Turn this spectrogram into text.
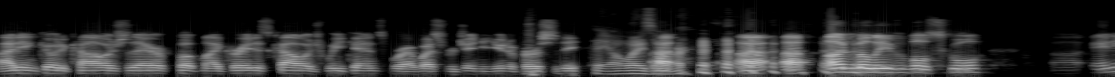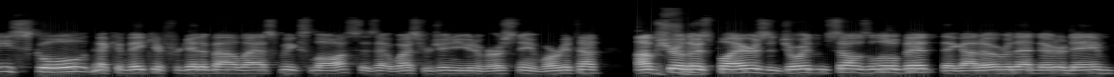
I didn't go to college there, but my greatest college weekends were at West Virginia University. They always are. uh, uh, unbelievable school. Uh, any school that can make you forget about last week's loss is at West Virginia University in Morgantown. I'm sure those players enjoyed themselves a little bit. They got over that Notre Dame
